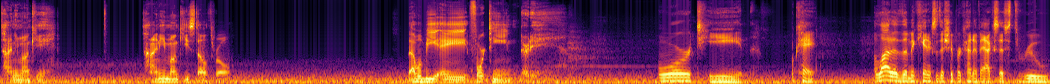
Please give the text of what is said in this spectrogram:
Tiny monkey. Tiny monkey stealth roll. That will be a 14. Dirty. 14. Okay. A lot of the mechanics of the ship are kind of accessed through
